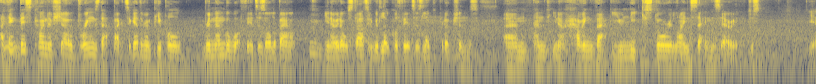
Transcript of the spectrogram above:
I think this kind of show brings that back together, and people remember what theatre's all about. Mm. You know, it all started with local theatres, local productions, um, and you know, having that unique storyline set in this area just. Yeah,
